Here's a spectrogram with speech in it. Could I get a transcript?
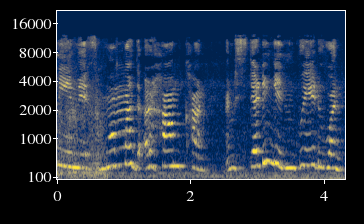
name is Muhammad Arham Khan. I'm studying in grade 1.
